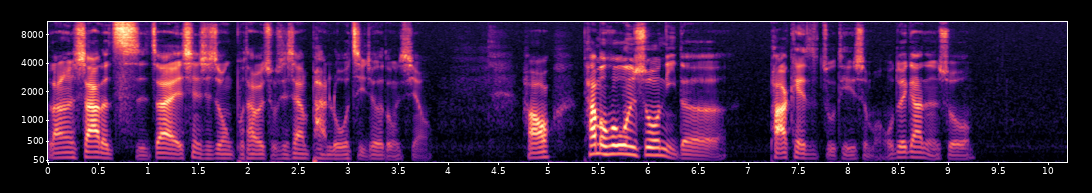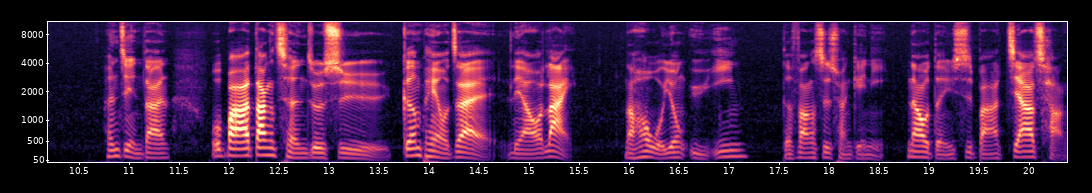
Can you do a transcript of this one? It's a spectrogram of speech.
狼人杀的词在现实中不太会出现，像盘逻辑这个东西哦。好，他们会问说你的。Podcast 主题是什么？我对刚才人说，很简单，我把它当成就是跟朋友在聊 Line，然后我用语音的方式传给你，那我等于是把它加长，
